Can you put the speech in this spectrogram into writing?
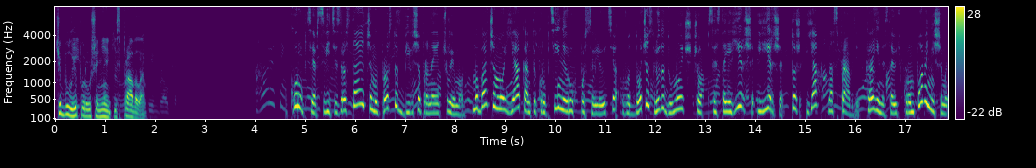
чи були порушені якісь правила. Корупція в світі зростає, чи ми просто більше про неї чуємо. Ми бачимо, як антикорупційний рух посилюється. Водночас люди думають, що все стає гірше і гірше. Тож як насправді країни стають корумпованішими,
